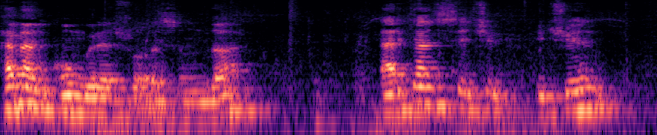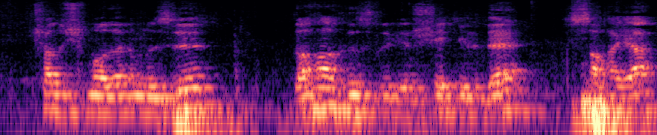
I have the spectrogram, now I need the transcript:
hemen kongre sonrasında erken seçim için çalışmalarımızı daha hızlı bir şekilde sahaya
